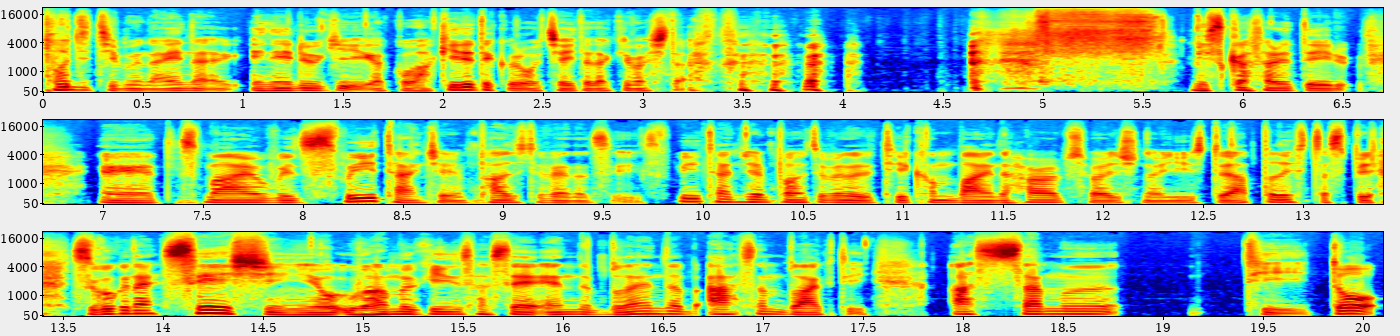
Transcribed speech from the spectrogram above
ポジティブなエネルギーがこう湧き出てくるお茶いただきました。見透かされている。えー、smile with sweet tangerine positive energy. Sweet tangerine positive energy combine the herbs traditional used to uplift the spirit. すごくない精神を上向きにさせ and the blend of Assam black tea. アッサムティーと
